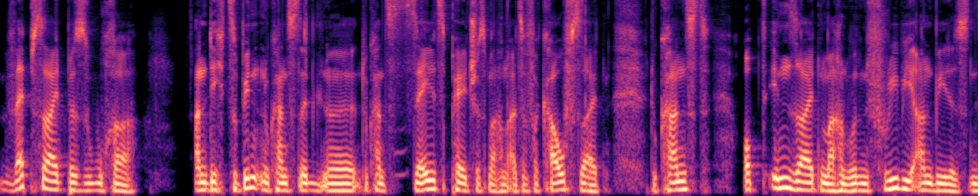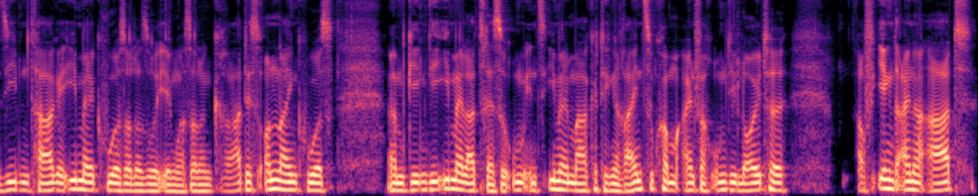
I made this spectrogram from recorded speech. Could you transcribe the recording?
Website-Besucher an dich zu binden. Du kannst, äh, kannst Sales-Pages machen, also Verkaufsseiten. Du kannst Opt-in-Seiten machen, wo du ein Freebie anbietest, einen sieben Tage E-Mail-Kurs oder so irgendwas, oder einen gratis Online-Kurs ähm, gegen die E-Mail-Adresse, um ins E-Mail-Marketing reinzukommen, einfach um die Leute auf irgendeine Art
